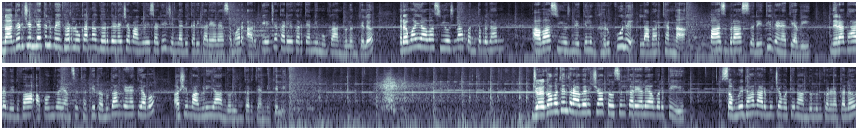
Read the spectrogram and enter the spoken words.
नांदेड जिल्ह्यातील बेघर लोकांना घर देण्याच्या मागणीसाठी जिल्हाधिकारी कार्यालयासमोर आरपीआयच्या कार्यकर्त्यांनी मुका आंदोलन केलं. रमाई आवास योजना पंतप्रधान आवास योजनेतील घरकुल लाभार्थ्यांना पाच ब्रास रेती देण्यात यावी. निराधार विधवा अपंग यांचे थकीत अनुदान देण्यात यावं अशी मागणी या आंदोलनकर्त्यांनी केली. जळगावातील रावेरच्या तहसील कार्यालयावरती संविधान आर्मीच्या वतीनं आंदोलन करण्यात आलं.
